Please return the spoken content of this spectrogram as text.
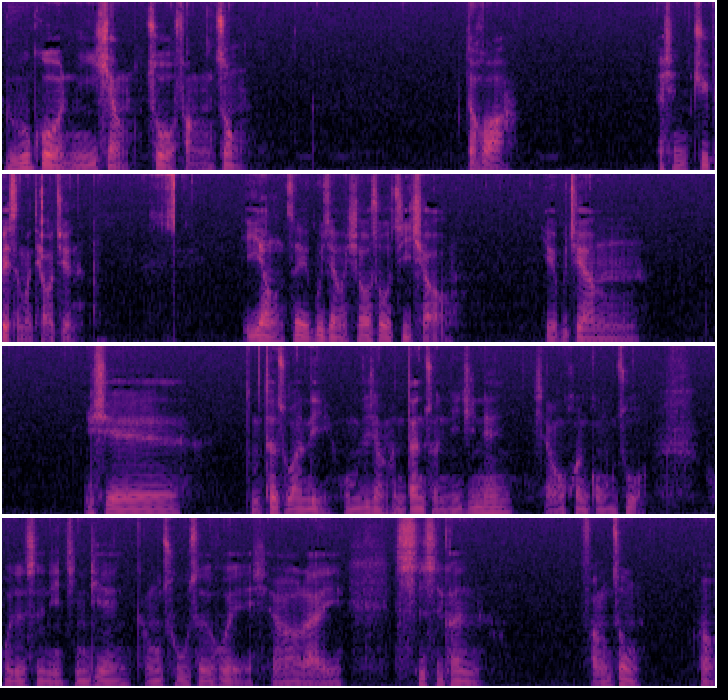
如果你想做房仲的话，要先具备什么条件？一样，这也不讲销售技巧，也不讲一些。什么特殊案例？我们就讲很单纯。你今天想要换工作，或者是你今天刚出社会，想要来试试看房仲哦，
